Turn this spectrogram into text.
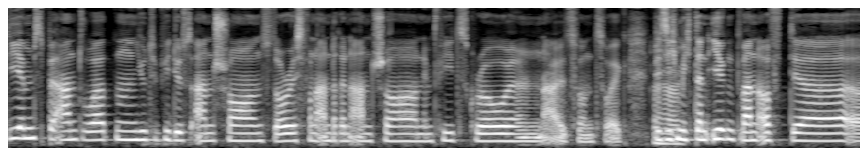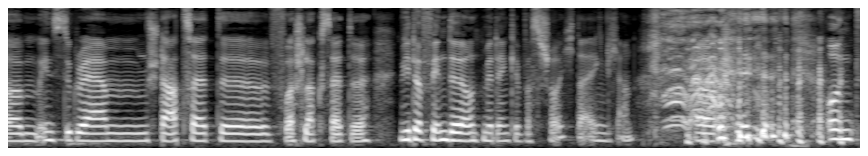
DMs beantworten, YouTube-Videos anschauen, Stories von anderen anschauen, im Feed scrollen, all so ein Zeug. Bis ich mich dann irgendwann auf der ähm, Instagram-Startseite, Vorschlagseite wiederfinde und mir denke, was schaue ich da eigentlich an? Und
